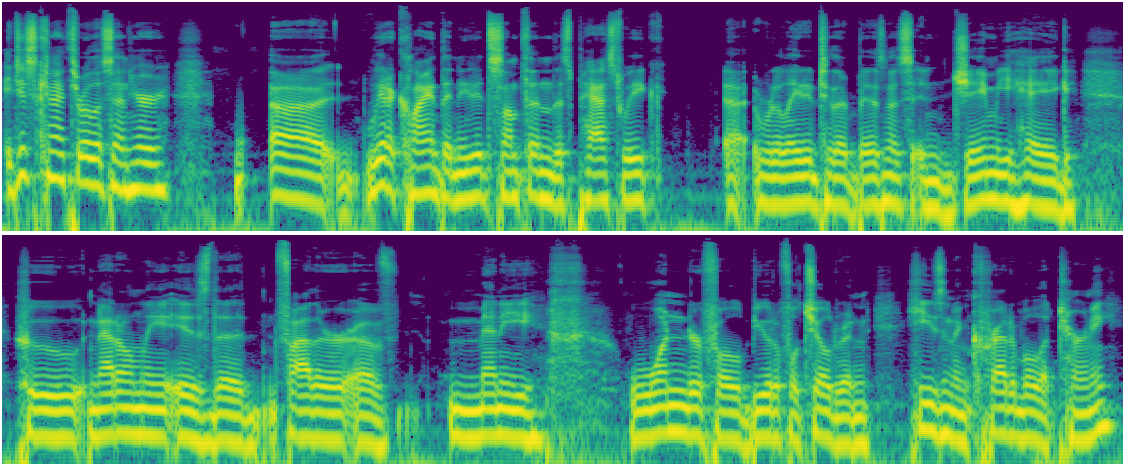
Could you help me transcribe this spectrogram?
just can I throw this in here? Uh, we had a client that needed something this past week uh, related to their business, and Jamie Haig, who not only is the father of many wonderful, beautiful children, he's an incredible attorney.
